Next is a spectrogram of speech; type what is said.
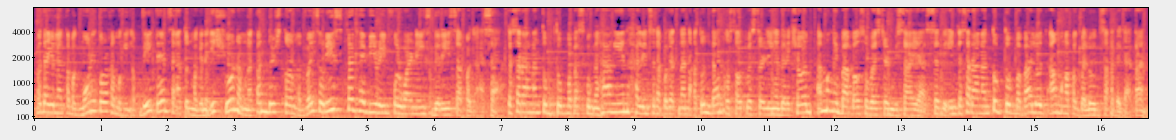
Padayon lang ta mag-monitor kag maging updated sa aton magana issue ng mga thunderstorm advisories kag heavy rainfall warnings diri sa pag-asa. Kasarangan tubtob mabaskog nga hangin halin sa nabagat na nakatundan o southwesterly nga direksyon ang mga ibabaw sa western Visayas sa diin kasarangan tubtob mabalod ang mga pagbalod sa kadagatan.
